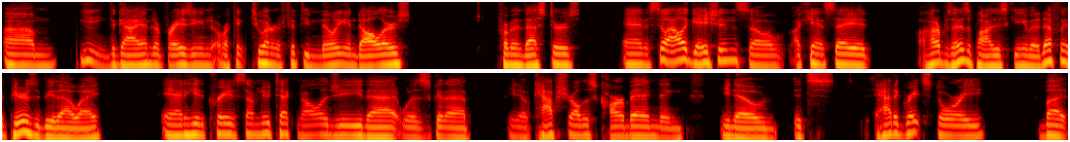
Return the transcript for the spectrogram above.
Um, the guy ended up raising over i think 250 million dollars from investors and it's still allegations. So I can't say it 100% is a Ponzi scheme, but it definitely appears to be that way. And he had created some new technology that was going to, you know, capture all this carbon. And, you know, it's it had a great story, but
